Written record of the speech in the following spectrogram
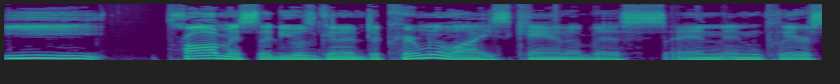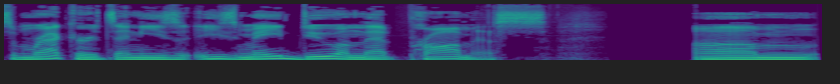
he promised that he was going to decriminalize cannabis and and clear some records, and he's he's made due on that promise. Um,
